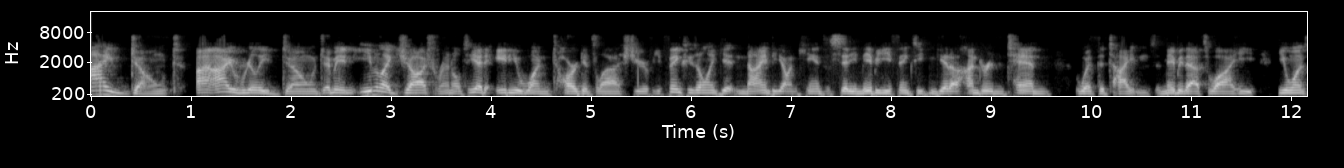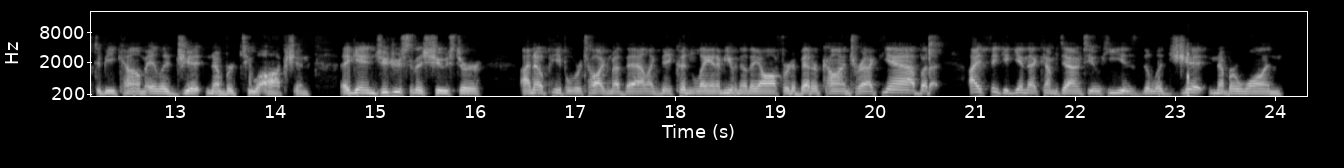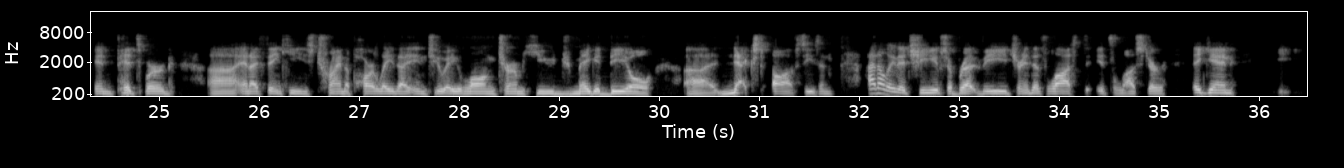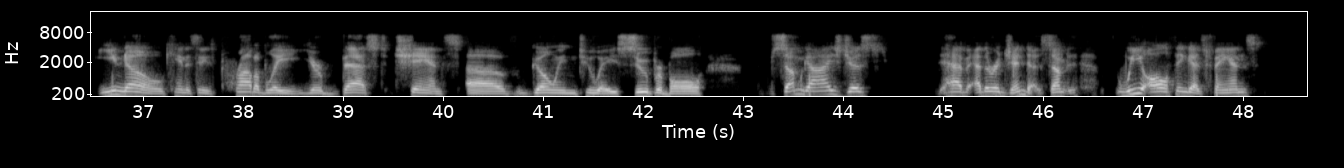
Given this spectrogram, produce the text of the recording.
I don't. I, I, really don't. I mean, even like Josh Reynolds, he had 81 targets last year. If he thinks he's only getting 90 on Kansas City, maybe he thinks he can get 110 with the Titans, and maybe that's why he he wants to become a legit number two option. Again, Juju Smith-Schuster. I know people were talking about that, like they couldn't land him, even though they offered a better contract. Yeah, but I think again that comes down to he is the legit number one in Pittsburgh, uh, and I think he's trying to parlay that into a long term huge mega deal uh, next offseason. I don't think the Chiefs or Brett Veach or anything that's lost its luster. Again, you know Kansas City is probably your best chance of going to a Super Bowl. Some guys just have other agendas. Some we all think as fans,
